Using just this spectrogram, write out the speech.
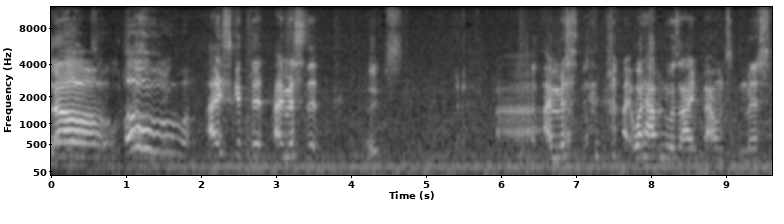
No! it Oh! I skipped it. I missed it. Oops. Uh, I missed. I, what happened was I bounced and missed.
